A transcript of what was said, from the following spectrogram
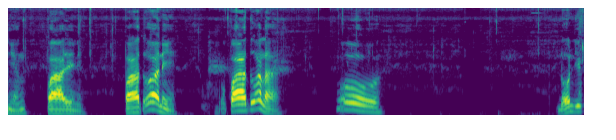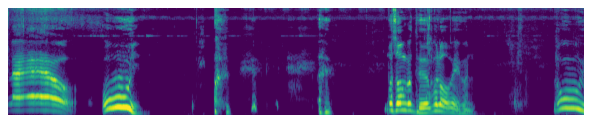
เหนียงปลาเลยนี่ปลาตัวนี่ปลาตัวล่ะ โอ้โดนอีกแล้วอุ้ยบ่สมก็ถือบ่โลเว้ยคุณอุ้ย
